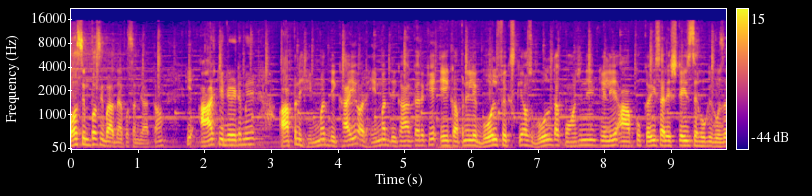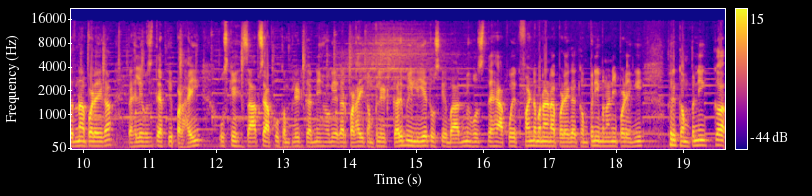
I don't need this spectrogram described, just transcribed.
बहुत सिंपल सी बात मैं आपको समझाता हूँ। कि आज की डेट में आपने हिम्मत दिखाई और हिम्मत दिखा करके एक अपने लिए गोल फिक्स किया, उस गोल तक पहुँचने के लिए आपको कई सारे स्टेज से होकर गुजरना पड़ेगा। पहले हो सकता है आपकी पढ़ाई, उसके हिसाब से आपको कंप्लीट करनी होगी। अगर पढ़ाई कंप्लीट कर भी लिए तो उसके बाद में हो सकता है आपको एक फ़ंड बनाना पड़ेगा कंपनी बनानी पड़ेगी। फिर कंपनी का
